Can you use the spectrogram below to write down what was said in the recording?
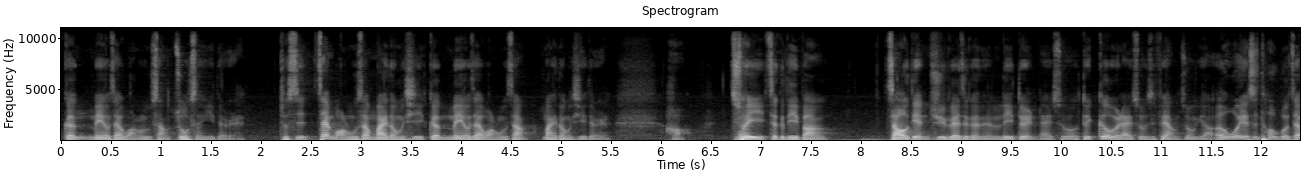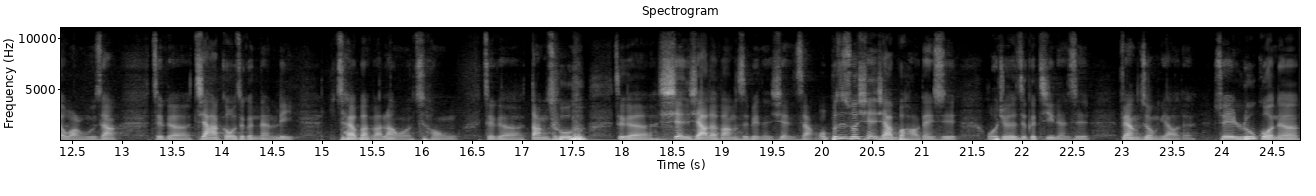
跟没有在网络上做生意的人，就是在网络上卖东西，跟没有在网络上卖东西的人。好，所以这个地方早点具备这个能力，对你来说，对各位来说是非常重要。而我也是透过在网络上这个架构这个能力。才有办法让我从这个当初 这个线下的方式变成线上。我不是说线下不好，但是我觉得这个技能是非常重要的。所以如果呢，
